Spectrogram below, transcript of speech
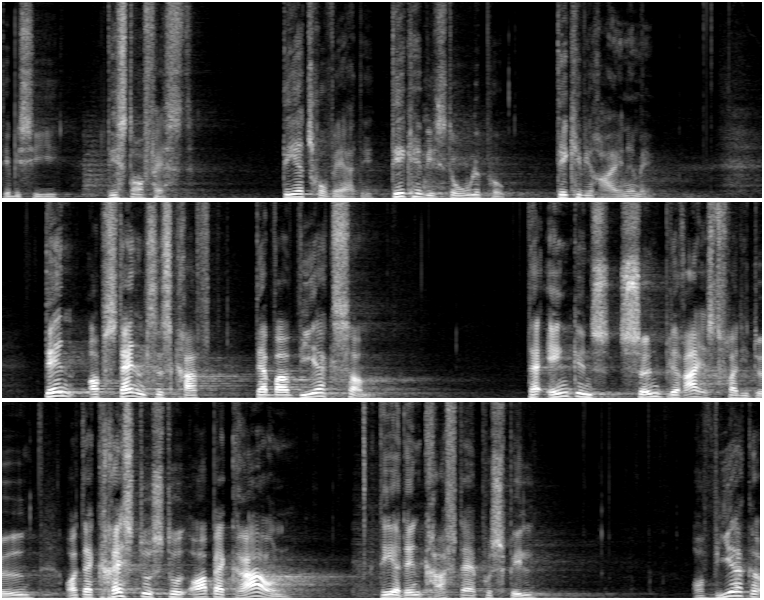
Det vil sige, det står fast. Det er troværdigt. Det kan vi stole på. Det kan vi regne med. Den opstandelseskraft, der var virksom, da enkens søn blev rejst fra de døde, og da Kristus stod op af graven, det er den kraft, der er på spil og virker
